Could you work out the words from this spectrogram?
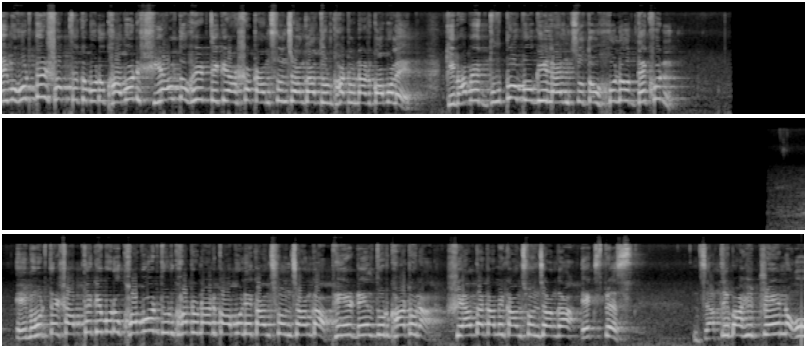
এই মুহূর্তের সব থেকে বড় খবর, শিয়ালদহের থেকে আসা কাঞ্চনজঙ্ঘা দুর্ঘটনার কবলে। কীভাবে দুটো বগি লাইনচ্যুত হলো দেখুন। এই মুহূর্তে সব থেকে বড় খবর, দুর্ঘটনার কবলে কাঞ্চনজঙ্ঘা, ফের রেল দুর্ঘটনা, শিয়ালদাগামী কাঞ্চনজঙ্ঘা এক্সপ্রেস। যাত্রীবাহী ট্রেন ও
